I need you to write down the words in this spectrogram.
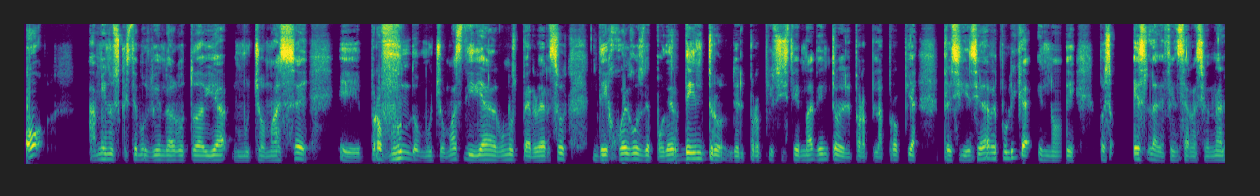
o a menos que estemos viendo algo todavía mucho más eh, eh, profundo, mucho más, dirían algunos perversos, de juegos de poder dentro del propio sistema, dentro de la propia presidencia de la República, en donde pues es la Defensa Nacional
